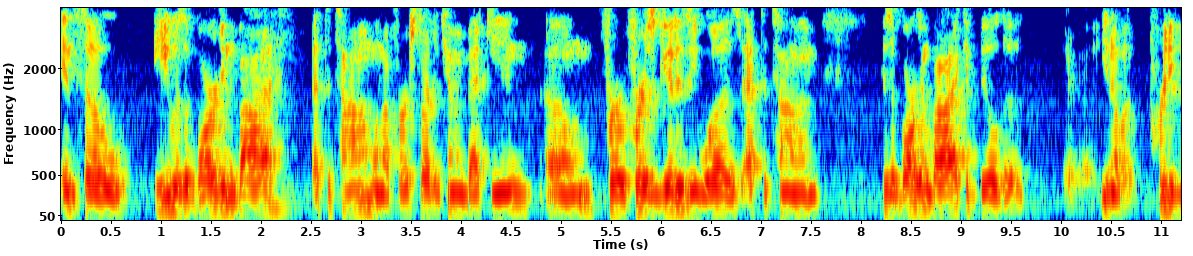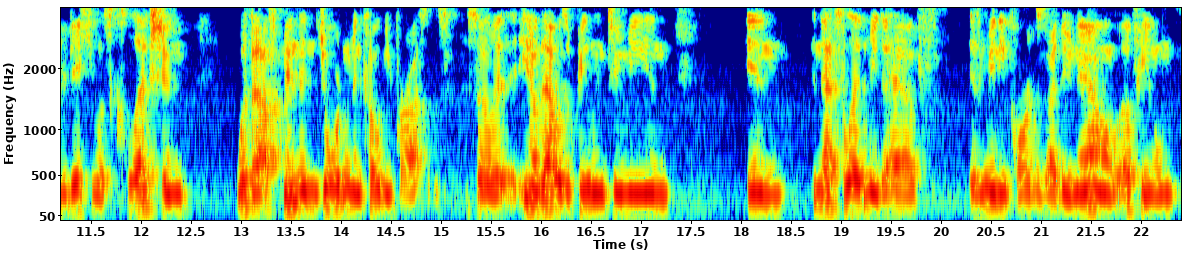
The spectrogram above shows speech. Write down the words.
and so he was a bargain buy at the time when I first started coming back in. Um, for for as good as he was at the time, was a bargain buy. I could build a you know a pretty ridiculous collection without spending Jordan and Kobe prices. So it, you know that was appealing to me, and and and that's led me to have as many cards as I do now of him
